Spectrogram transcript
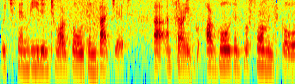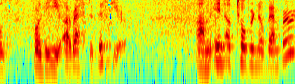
which then lead into our goals and budget. Uh, I'm sorry, our goals and performance goals for the rest of this year. Um, in October, November,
